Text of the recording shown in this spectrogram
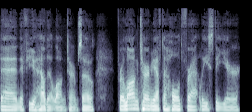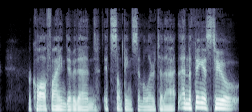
than if you held it long term. So for long term, you have to hold for at least a year. For qualifying dividend, it's something similar to that. And the thing is, too,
